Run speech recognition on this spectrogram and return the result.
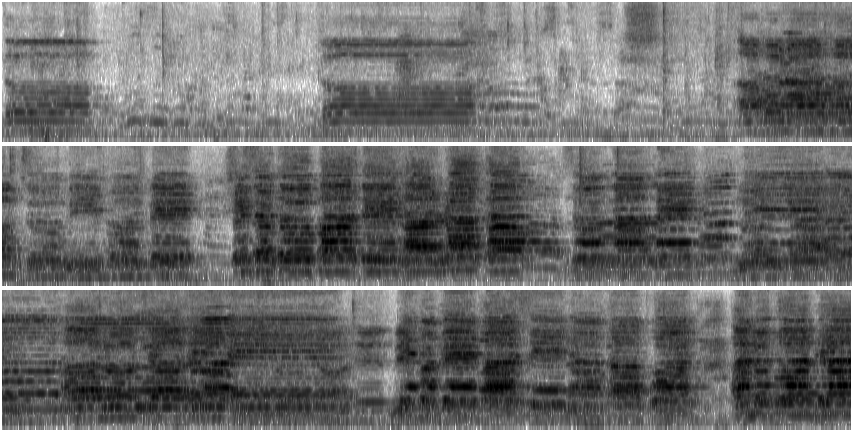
Do. Do. Abraham to me put be Shisa to pati haraka Zumna le Nuzya Anuzya Mipa be basina kapwan Anutwan biya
